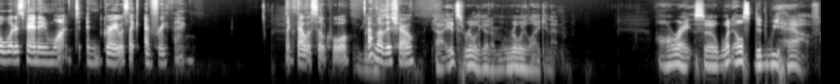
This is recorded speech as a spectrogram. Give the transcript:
"Well, what does Fanning want?" and Gray was like, "Everything." Like that was so cool. I love this show. Yeah, it's really good. I'm really liking it. All right. So, what else did we have?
